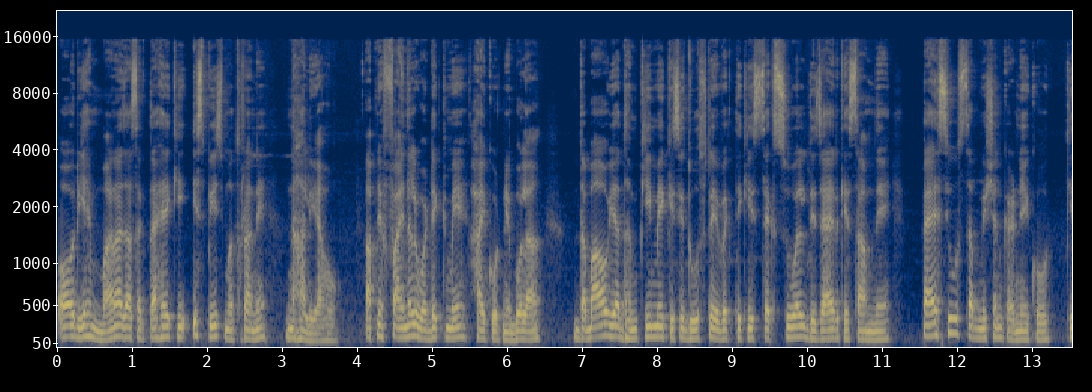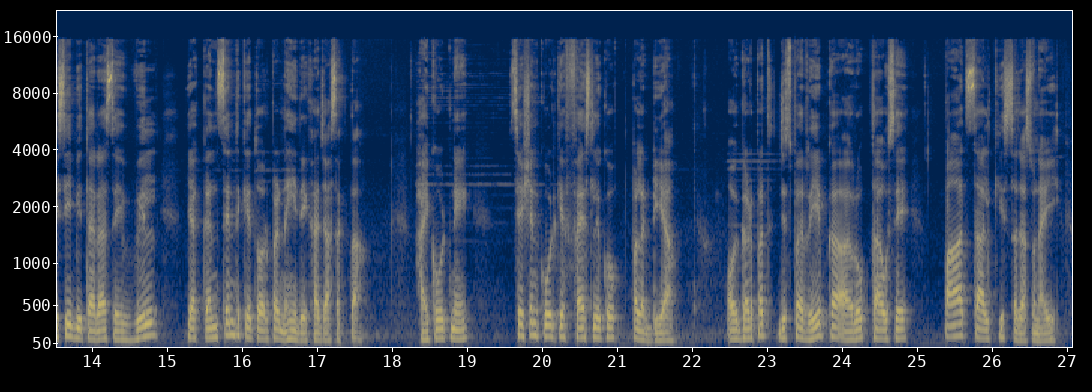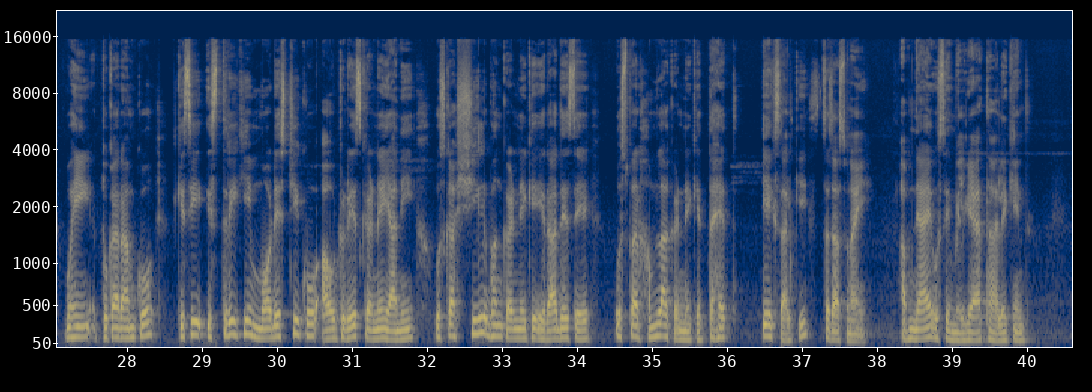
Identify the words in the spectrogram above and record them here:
और यह माना जा सकता है कि इस बीच मथुरा ने नहा लिया हो। अपने फाइनल वर्डिक्ट में हाईकोर्ट ने बोला दबाव या धमकी में किसी दूसरे व्यक्ति की सेक्सुअल डिज़ायर के सामने पैसिव सबमिशन करने को किसी भी तरह से विल या कंसेंट के तौर पर नहीं देखा जा सकता। हाईकोर्ट ने सेशन कोर्ट के फैसले को पलट दिया और गणपत, जिस पर रेप का आरोप था, उसे पाँच साल की सज़ा सुनाई। वहीं तुकाराम को किसी स्त्री की मॉडेस्टी को आउटरेस करने, यानी उसका शील भंग करने के इरादे से उस पर हमला करने के तहत एक साल की सज़ा सुनाई। अब न्याय उसे मिल गया था, लेकिन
